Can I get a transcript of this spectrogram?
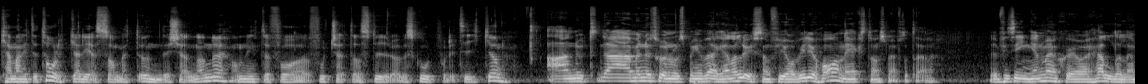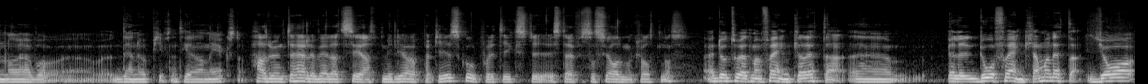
Kan man inte tolka det som ett underkännande om ni inte får fortsätta styra över skolpolitiken? Ah, nu, nej, men nu tror jag nog du springer iväg analysen för jag vill ju ha en Ekström som efterträdare. Det finns ingen människa jag hellre lämnar över den uppgiften till Anna Ekström. Hade du inte heller velat se att Miljöpartiets skolpolitik styr istället för Socialdemokraternas? Då tror jag att man förenklar detta. Eller då förenklar man detta. Jag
